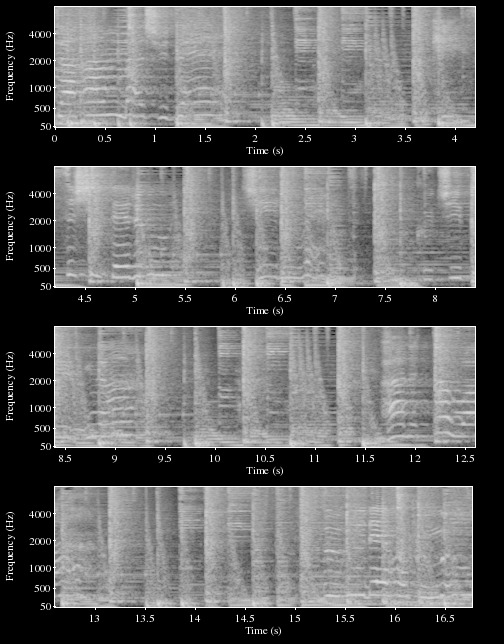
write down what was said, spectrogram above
桟橋でキスしてる。シルエット。唇が。跳ねたわ。腕を組む。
